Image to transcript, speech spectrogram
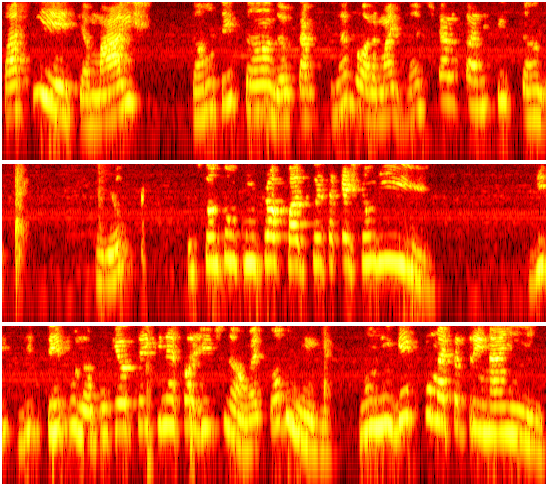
paciência, mas estamos tentando, é o que tá acontecendo agora. Mas antes os caras estavam ali tentando. Entendeu? Por isso que eu não estou preocupado com essa questão de, de, de tempo, não, porque eu sei que não é só a gente, não, é todo mundo. Não, ninguém que começa a treinar em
